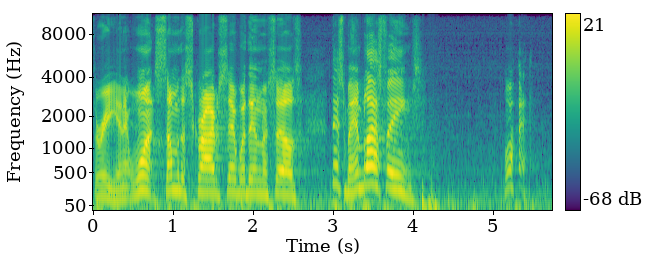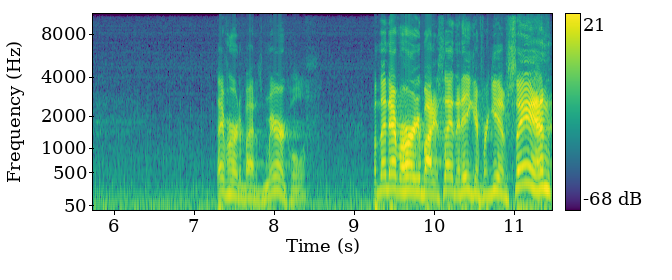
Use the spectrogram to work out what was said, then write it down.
3 And at once some of the scribes said within themselves, This man blasphemes. What? They've heard about his miracles, but they never heard anybody say that he can forgive sin.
